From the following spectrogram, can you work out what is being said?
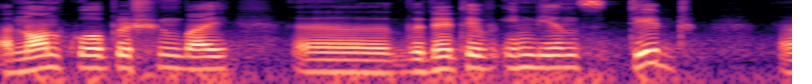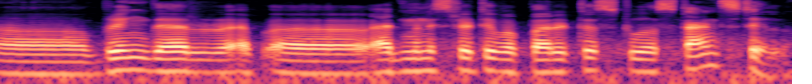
a non cooperation by uh, the native Indians did bring their administrative apparatus to a standstill.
